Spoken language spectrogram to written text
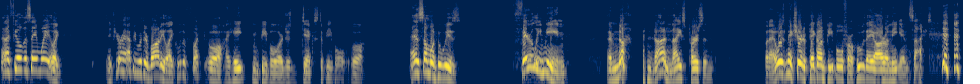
And I feel the same way. Like, if you're happy with your body, like, who the fuck? Oh, I hate when people are just dicks to people. Ugh. As someone who is fairly mean, I'm not. I'm not a nice person, but I always make sure to pick on people for who they are on the inside.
